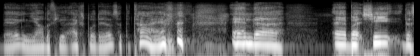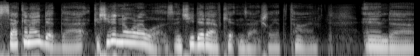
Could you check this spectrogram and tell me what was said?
big and yelled a few expletives at the time. and uh, uh, but she, the second I did that, because she didn't know what I was, and she did have kittens actually at the time, and uh,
